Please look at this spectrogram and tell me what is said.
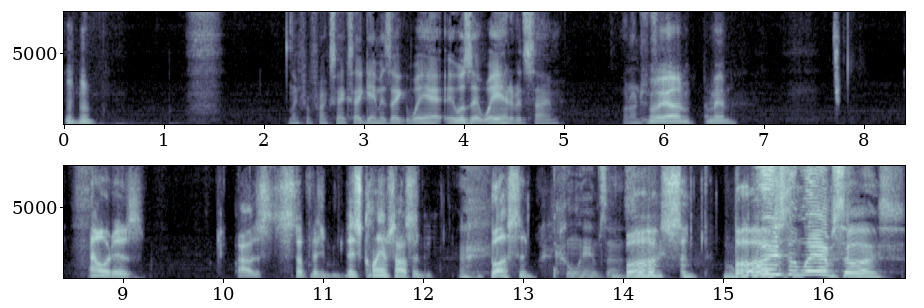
hmm Like for fuck's sakes, that game is like way. It was way ahead of its time. One hundred. Oh yeah. I mean, how it is. Wow, this stuff is this clam sauce is bussin', Lamb sauce. bussin', Bussin. Where's the lamb sauce?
